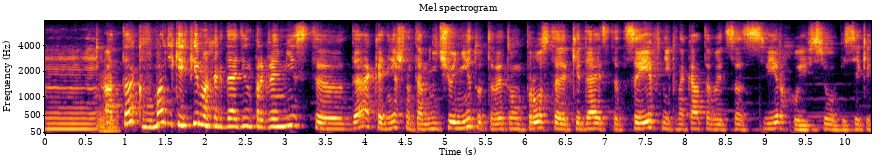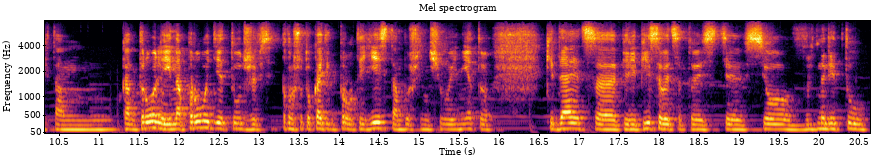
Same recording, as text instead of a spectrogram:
А так, в маленьких фирмах, когда один программист, э, да, конечно, там ничего нету, поэтому просто кидается этот CF-ник, накатывается сверху и все, без всяких там контролей. И на проде тут же, потому что только один прод и есть, там больше ничего и нету, кидается, переписывается, то есть э, все на лету.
